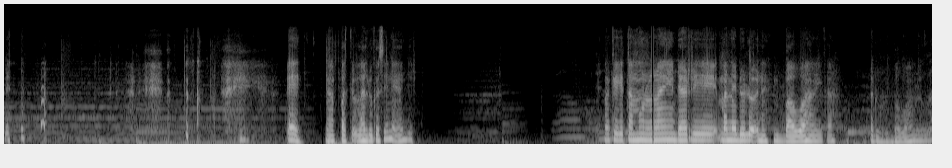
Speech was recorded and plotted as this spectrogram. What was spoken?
eh, ngapa lalu ke sini anjir? Oke, kita mulai dari mana dulu nih? Bawah nih kah? Aduh, bawah dulu.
